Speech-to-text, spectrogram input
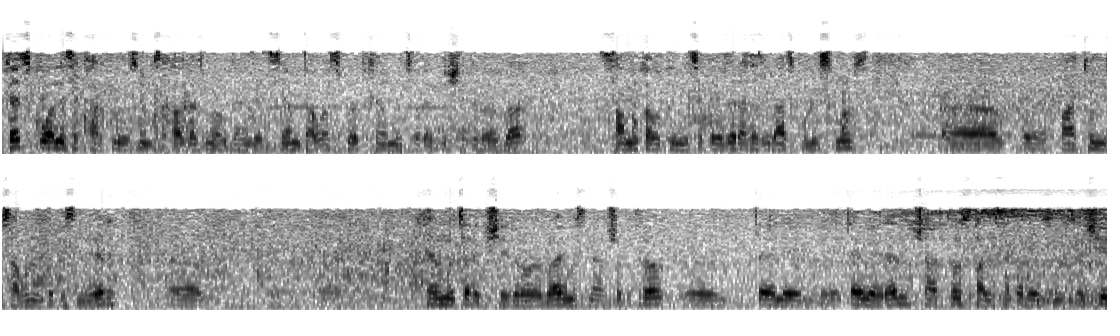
დღეს კოალიცია ქართული ოცნების ახალგაზრდა ორგანიზაციამ დავასრულეთ ხელმოწერების შეგროვება სამოქალაქო ინიციატივაზე, რასაც რაც გულისხმობს ბათუმის აბონენტების მიერ. ხელმოწერების შეგროვება იმას ნახავთ, რომ ტელე ტევერენ ჩართოს თავის საკაბელო სივრცეში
